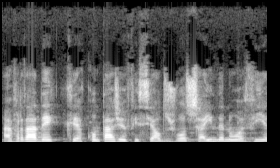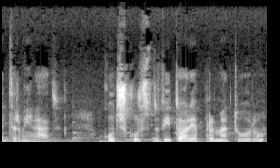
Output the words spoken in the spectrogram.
a verdade é que a contagem oficial dos votos ainda não havia terminado. Com o discurso de vitória prematuro,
